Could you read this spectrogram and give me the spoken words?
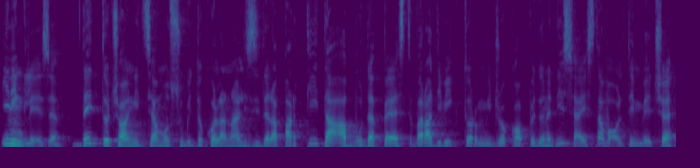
in inglese. Detto ciò iniziamo subito con l'analisi della partita. A Budapest Varadi Victor mi giocò pedone di 6, stavolta invece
